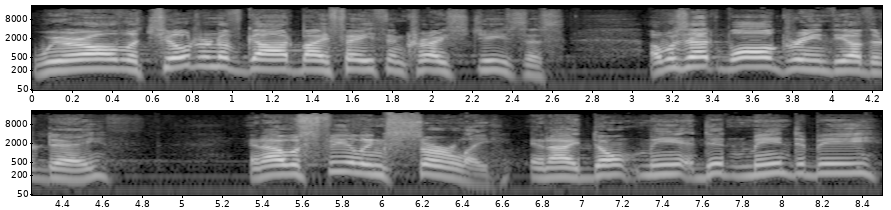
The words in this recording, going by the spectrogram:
We are all the children of God by faith in Christ Jesus. I was at Walgreen the other day, and I was feeling surly, and I don't mean didn't mean to be.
